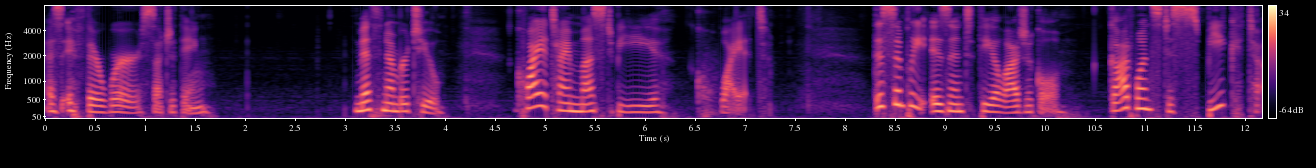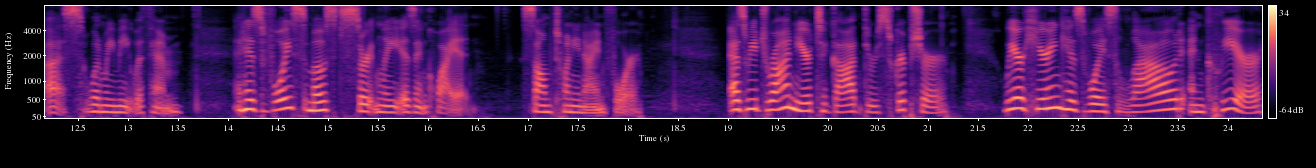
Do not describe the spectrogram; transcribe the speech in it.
as if there were such a thing. Myth number 2. Quiet time must be quiet. This simply isn't theological. God wants to speak to us when we meet with Him and his voice most certainly isn't quiet. Psalm 29 4. As we draw near to God through Scripture, we are hearing his voice loud and clear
